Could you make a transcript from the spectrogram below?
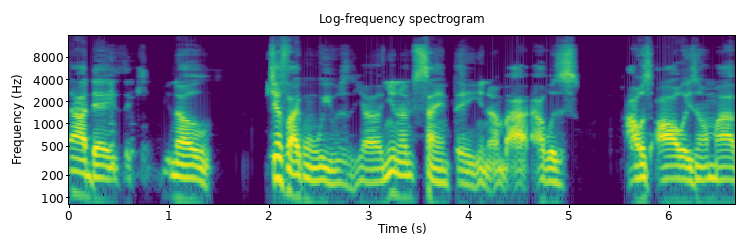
nowadays, you know, just like when we was young, you know, same thing. You know, I, I was, I was always on my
